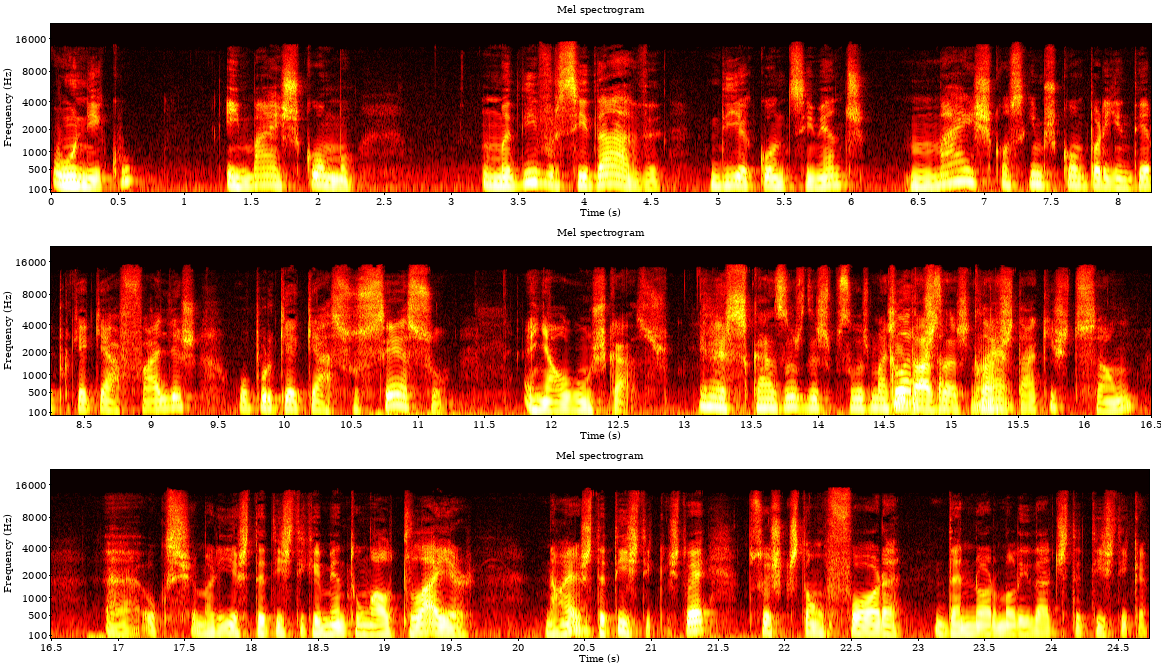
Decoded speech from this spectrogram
único e mais como uma diversidade de acontecimentos, mais conseguimos compreender porque é que há falhas ou porque é que há sucesso em alguns casos. E nestes casos das pessoas mais claro idosas, está, não claro é? está que isto são uh, o que se chamaria estatisticamente um outlier, não é? Estatística, isto é, pessoas que estão fora da normalidade estatística.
